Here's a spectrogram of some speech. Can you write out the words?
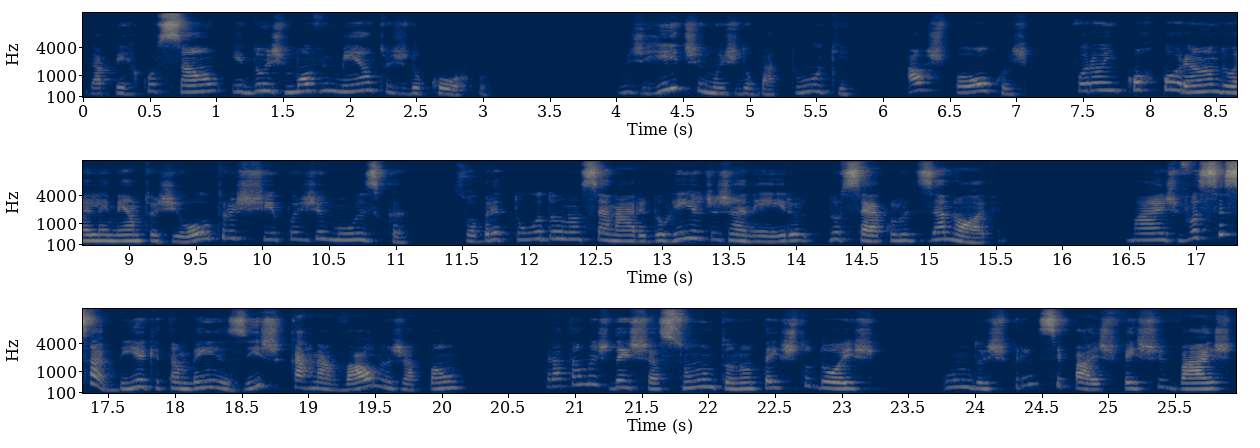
da percussão e dos movimentos do corpo. Os ritmos do batuque, aos poucos, foram incorporando elementos de outros tipos de música, sobretudo no cenário do Rio de Janeiro do século XIX. Mas você sabia que também existe carnaval no Japão? Tratamos deste assunto no texto 2, um dos principais festivais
